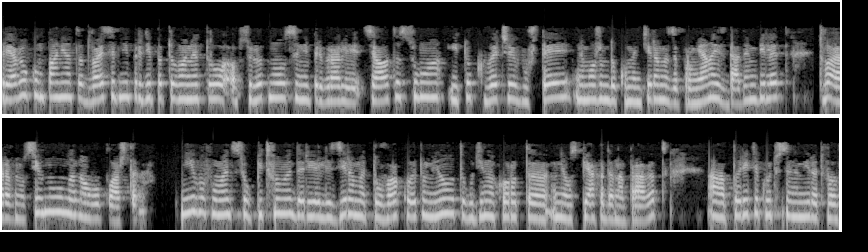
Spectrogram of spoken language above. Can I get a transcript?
При авиокомпанията 20 дни преди пътуването абсолютно са ни прибрали цялата сума и тук вече въобще не можем да коментираме за промяна, издаден билет. Това е равносилно на ново плащане. Ние в момента се опитваме да реализираме това, което миналата година хората не успяха да направят – а, парите, които се намират в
